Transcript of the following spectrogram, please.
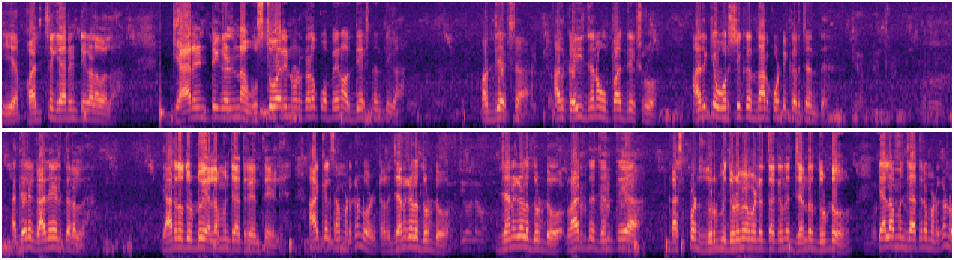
ಈ ಪಂಚ ಗ್ಯಾರಂಟಿಗಳವಲ್ಲ. ಗ್ಯಾರಂಟಿಗಳನ್ನ ಉಸ್ತುವಾರಿ ನೋಡ್ಕೊಳಕ್ಕೆ ಒಬ್ಬೇನೋ ಅಧ್ಯಕ್ಷನಂತೀಗ ಅಧ್ಯಕ್ಷ. ಅದಕ್ಕೆ ಐದು ಜನ ಉಪಾಧ್ಯಕ್ಷರು. ಅದಕ್ಕೆ ವರ್ಷಕ್ಕೆ ಹದಿನಾರು ಕೋಟಿ ಖರ್ಚಂತೆ. ಅದೆಲ್ಲ ಗಾದೆ ಹೇಳ್ತಾರಲ್ಲ. ಯಾರ್ದು ದುಡ್ಡು ಎಲ್ಲ ಜಾತ್ರೆ ಅಂತ ಹೇಳಿ. ಆ ಕೆಲಸ ಮಾಡ್ಕೊಂಡು ಹೊರಟಾರೆ. ಜನಗಳ ದುಡ್ಡು. ಜನಗಳ ದುಡ್ಡು. ರಾಜ್ಯದ ಜನತೆಯ ಕಷ್ಟಪಟ್ಟು ದುರ್ಮಿ ದುಡಿಮೆ ಮಾಡಿರ್ತಕ್ಕಂಥ ಜನರ ದುಡ್ಡು ಎಲ್ಲ ಜಾತ್ರೆ ಮಾಡ್ಕೊಂಡು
